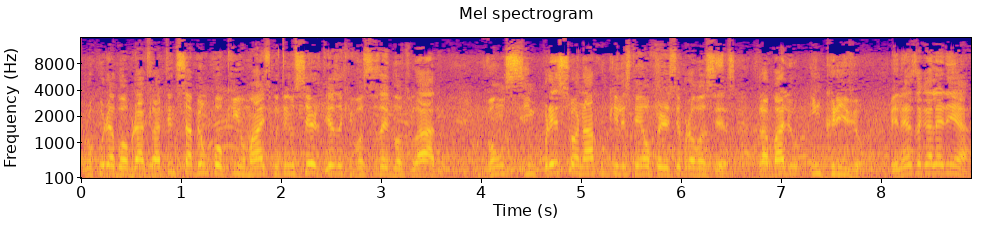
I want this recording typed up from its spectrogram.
Procure a Gobrax lá, tente saber um pouquinho mais, que eu tenho certeza que vocês aí do outro lado vão se impressionar com o que eles têm a oferecer para vocês. Trabalho incrível. Beleza, galerinha?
